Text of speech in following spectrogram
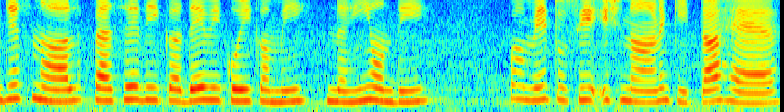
ਜਿਸ ਨਾਲ ਪੈਸੇ ਦੀ ਕਦੇ ਵੀ ਕੋਈ ਕਮੀ ਨਹੀਂ ਆਉਂਦੀ। ਭਾਵੇਂ ਤੁਸੀਂ ਇਸ਼ਨਾਨ ਕੀਤਾ ਹੈ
